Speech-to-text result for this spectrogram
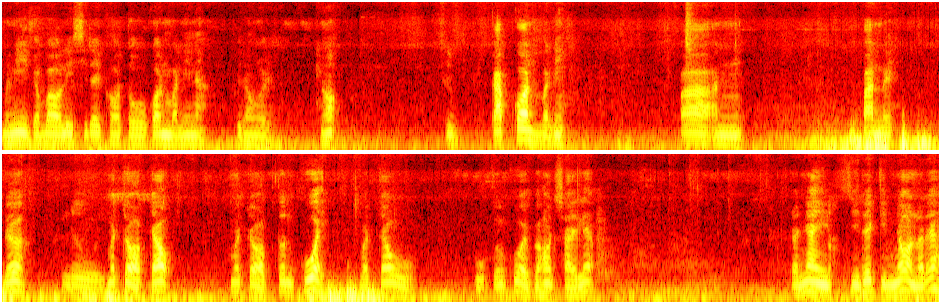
มื่อนี้กับเบาลิสิได้คอโตวก่อนบัดนี้นะพี่น้องเลยเนาะสิกลับก้อนบัดนี้ ป้าอันปันเลยเด้อโดยมาจอบเจ้า มาจอบต้นกล้วยว่าเจ้าปลูกต้นกล้วยไปฮอดใสแล้วกันใหญ่สิได้กินย้อนแล้วเด้อ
